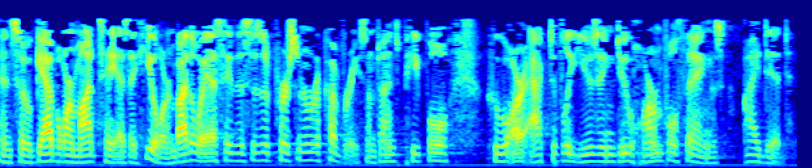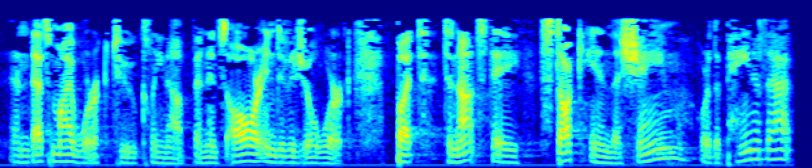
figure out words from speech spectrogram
And so Gabor Maté as a healer, and by the way, I say this as a person in recovery. Sometimes people who are actively using do harmful things. I did. And that's my work to clean up. And it's all our individual work. But to not stay stuck in the shame or the pain of that,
